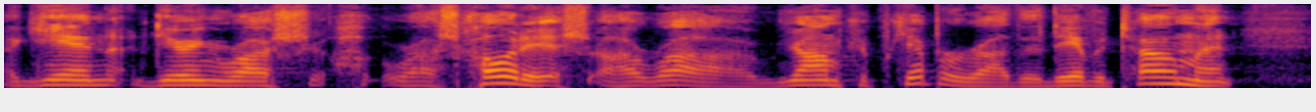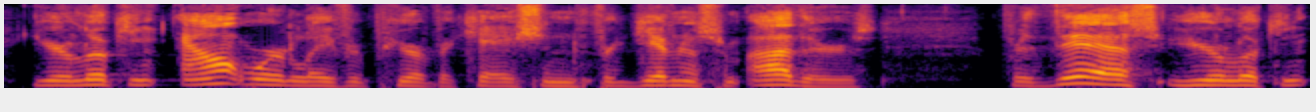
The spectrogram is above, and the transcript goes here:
Again, during Rosh, Rosh Chodesh, uh, Yom Kippur, rather, the Day of Atonement, you're looking outwardly for purification, forgiveness from others. For this, you're looking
